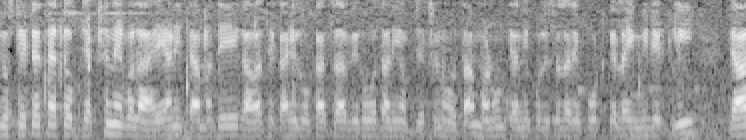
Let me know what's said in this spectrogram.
जो स्टेटस आहे तो ऑब्जेक्शनेबल आहे आणि त्यामध्ये गावाचे काही लोकांचा विरोध आणि ऑब्जेक्शन होता म्हणून त्यांनी पोलिसाला रिपोर्ट केला. इमिडिएटली त्या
